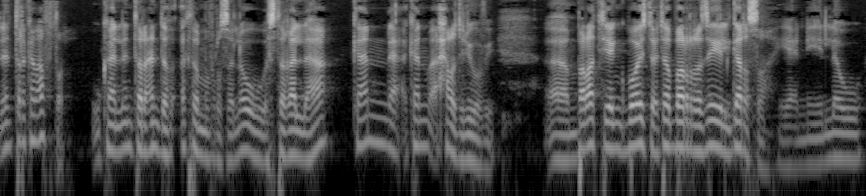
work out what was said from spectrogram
الإنتر كان أفضل. وكان الانتر عنده أكثر من فرصة لو استغلها كان كان احرج اليوفي. آه، مباراة يونج بويز تعتبر زي القرصة يعني لو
